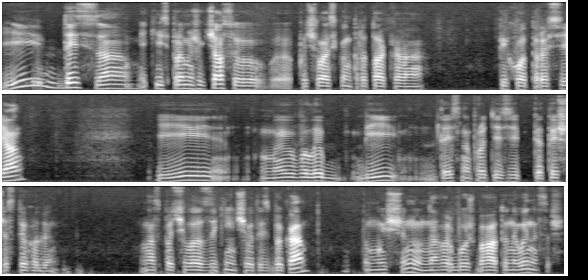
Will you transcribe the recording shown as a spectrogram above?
І десь за якийсь проміжок часу е, почалась контратака піхоти росіян. І ми вели бій десь на протязі 5-6 годин. У нас почала закінчуватись БК, тому що ну, на горбу ж багато не винесеш.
